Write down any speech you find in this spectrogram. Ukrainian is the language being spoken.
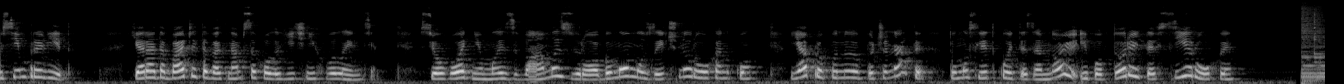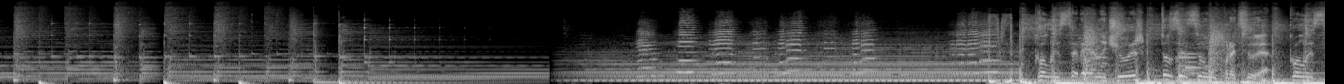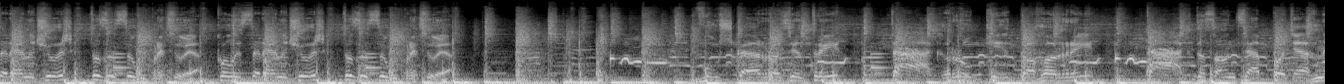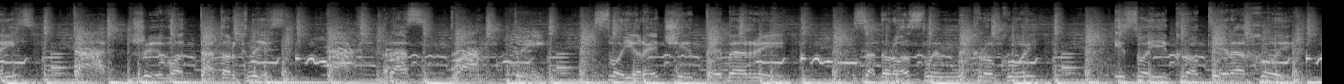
Усім привіт! Я рада бачити вас на психологічній хвилинці. Сьогодні ми з вами зробимо музичну руханку. Я пропоную починати, тому слідкуйте за мною і повторюйте всі рухи. Коли сирену чуєш, то ЗСУ працює. Коли сирену чуєш, то ЗСУ працює. Коли сирену чуєш, то ЗСУ працює. Вушка розітри, так, руки догори, так, до сонця потягнись, так, живота торкнись, так, раз, два, три, свої речі ти бери, за дорослими крокуй, і свої кроки рахуй.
